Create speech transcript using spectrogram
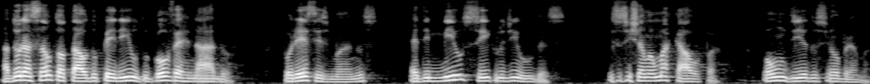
A duração total do período governado por esses manos é de mil ciclos de yugas. Isso se chama uma kalpa, ou um dia do Senhor Brahma.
